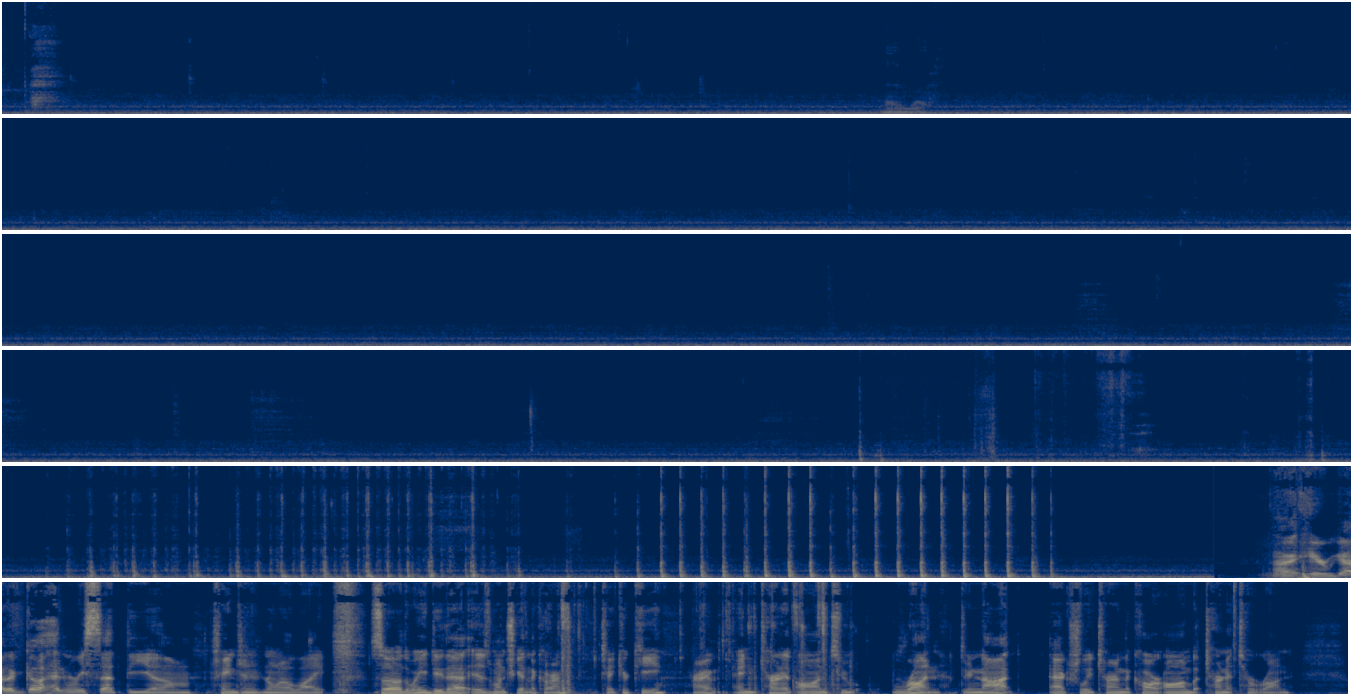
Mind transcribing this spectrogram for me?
All right, here, we gotta go ahead and reset the um, change engine oil light. So the way you do that is once you get in the car, take your key, all right, and turn it on to run. Do not actually turn the car on, but turn it to run.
